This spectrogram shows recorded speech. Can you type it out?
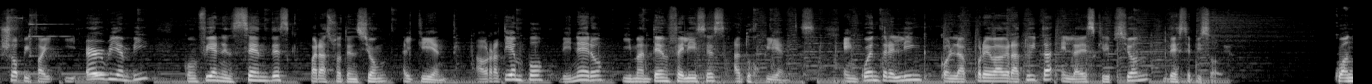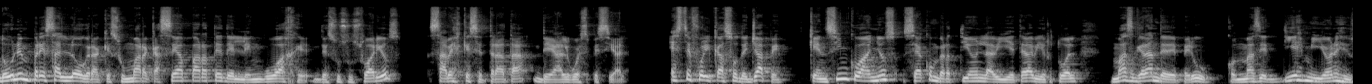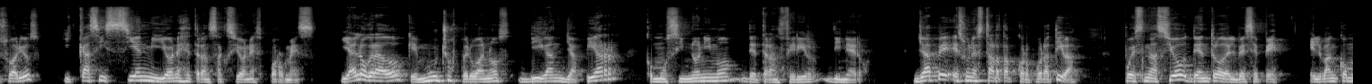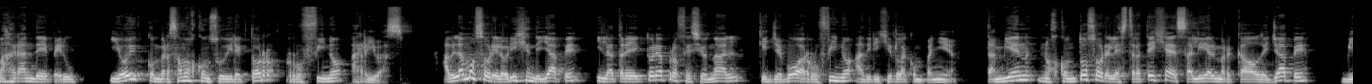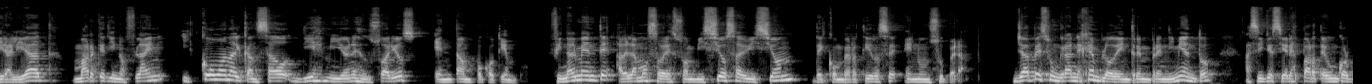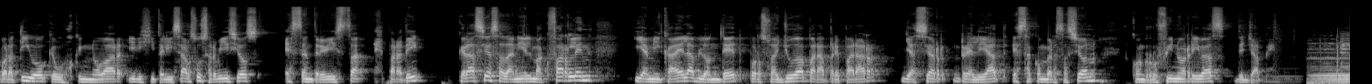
Shopify y Airbnb confían en Zendesk para su atención al cliente. Ahorra tiempo, dinero y mantén felices a tus clientes. Encuentre el link con la prueba gratuita en la descripción de este episodio. Cuando una empresa logra que su marca sea parte del lenguaje de sus usuarios, sabes que se trata de algo especial. Este fue el caso de Yape, que en cinco años se ha convertido en la billetera virtual más grande de Perú, con más de 10 millones de usuarios y casi 100 millones de transacciones por mes y ha logrado que muchos peruanos digan yapear como sinónimo de transferir dinero. Yape es una startup corporativa, pues nació dentro del BCP, el banco más grande de Perú, y hoy conversamos con su director Rufino Arribas. Hablamos sobre el origen de Yape y la trayectoria profesional que llevó a Rufino a dirigir la compañía. También nos contó sobre la estrategia de salida al mercado de Yape, viralidad, marketing offline y cómo han alcanzado 10 millones de usuarios en tan poco tiempo. Finalmente, hablamos sobre su ambiciosa visión de convertirse en un super app. Yape es un gran ejemplo de intraemprendimiento, así que si eres parte de un corporativo que busca innovar y digitalizar sus servicios, esta entrevista es para ti. Gracias a Daniel McFarlane y a Micaela Blondet por su ayuda para preparar y hacer realidad esta conversación con Rufino Rivas de Yape.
